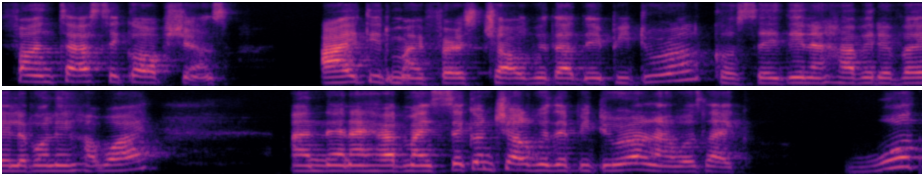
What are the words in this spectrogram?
fantastic options. I did my first child without the epidural because they didn't have it available in Hawaii. And then I had my second child with epidural, and I was like, what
